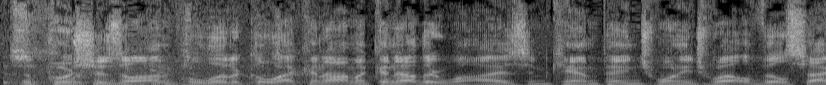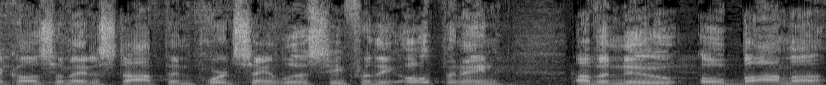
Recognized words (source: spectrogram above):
The push is on, political, economic, and otherwise. In campaign 2012, Vilsack also made a stop in Port St. Lucie for the opening of a new Obama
